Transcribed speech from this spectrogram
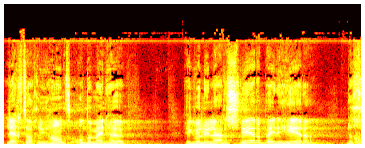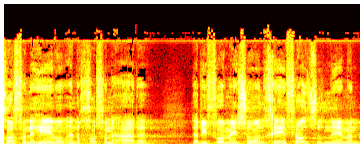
leg toch uw hand onder mijn heup. Ik wil u laten zweren bij de Heere, de God van de hemel en de God van de aarde, dat u voor mijn zoon geen vrouw zult nemen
